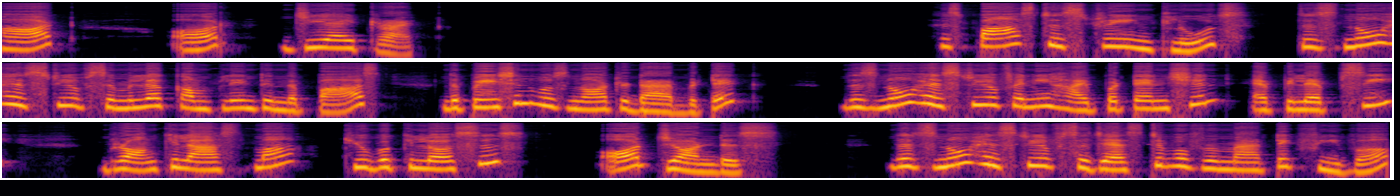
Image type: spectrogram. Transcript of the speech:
heart or GI tract. His past history includes there's no history of similar complaint in the past. The patient was not a diabetic. There's no history of any hypertension, epilepsy, bronchial asthma, tuberculosis or jaundice. There's no history of suggestive of rheumatic fever.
